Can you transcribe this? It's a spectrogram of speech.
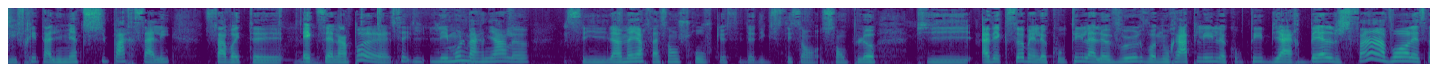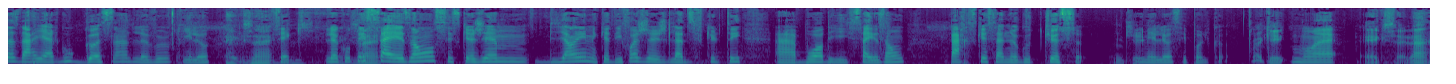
des frites allumettes super salées. Ça va être euh, excellent. Pas, euh, les moules marinières, là, c'est la meilleure façon, je trouve, que c'est de déguster son, son plat. Puis avec ça, ben, le côté, la levure va nous rappeler le côté bière belge sans avoir l'espèce d'arrière-goût gossant de levure qui est là. Exact. Fait que le côté Exact. saison, c'est ce que j'aime bien, mais que des fois, j'ai de la difficulté à boire des saisons parce que ça ne goûte que ça. Mais là, c'est pas le cas. OK. Ouais. Excellent.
